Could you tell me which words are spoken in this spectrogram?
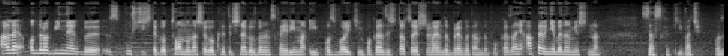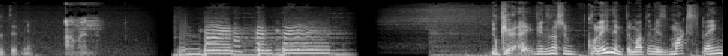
ale odrobinę jakby spuścić tego tonu naszego krytycznego względem Skyrima i pozwolić im pokazać to, co jeszcze mają dobrego tam do pokazania, a pewnie będą jeszcze na zaskakiwać pozytywnie. Amen. Okej, więc naszym kolejnym tematem jest Max Payne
